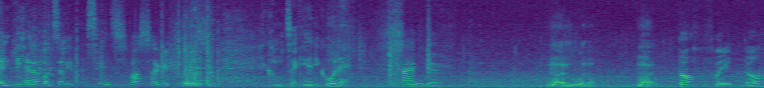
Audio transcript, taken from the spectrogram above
Endlich ein Erfolgserlebnis. Ins Wasser geschmissen. Komm, zeig her die Kohle. Kein Geld. Nein, Bruno. Nein. Doch, Fred, doch.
